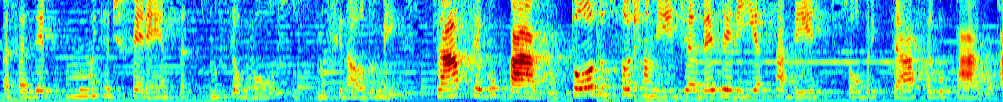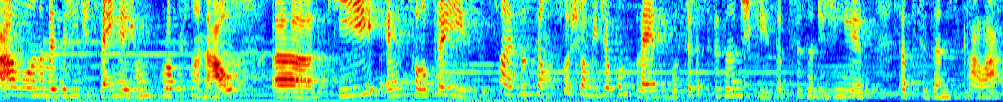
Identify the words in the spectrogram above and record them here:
vai fazer muita diferença no seu bolso no final do mês. Tráfego pago. Todo social media deveria saber sobre tráfego pago. Ah, Luana, mas a gente tem aí um profissional uh, que é só para isso. Mas você é um social media completo. Você tá precisando de quê? Tá precisando de dinheiro, tá precisando escalar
